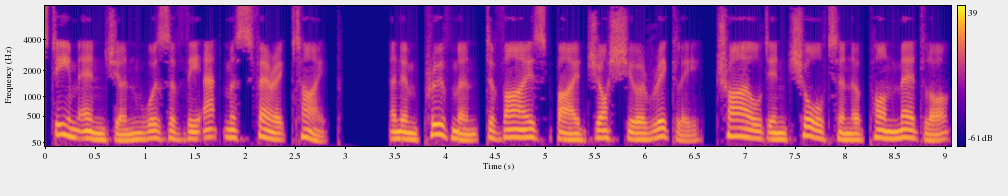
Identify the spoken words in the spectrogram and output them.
steam engine was of the atmospheric type. An improvement devised by Joshua Wrigley, trialled in Chorlton upon Medlock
